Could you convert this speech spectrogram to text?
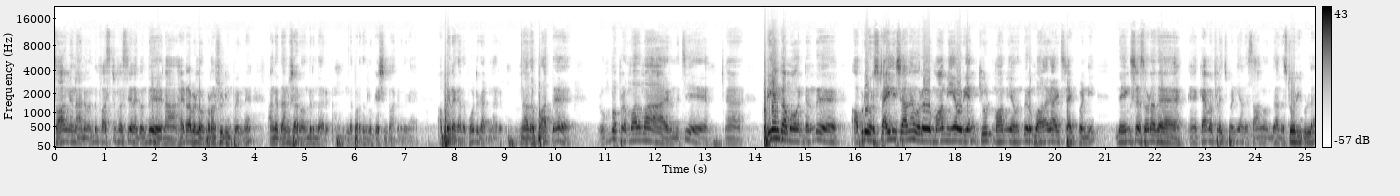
சாங்கு நான் வந்து ஃபஸ்ட்டு ஃபஸ்ட்டு எனக்கு வந்து நான் ஹைதராபாத்தில் ஒரு படம் ஷூட்டிங் போயிருந்தேன். அங்கே தனுஷார் வந்திருந்தார். இந்த படத்துக்கு லொக்கேஷன் பார்க்குறதுக்காக. அப்போ எனக்கு அதை போட்டு காட்டினார். நான் அதை பார்த்தேன். ரொம்ப பிரமாதமாக இருந்துச்சு. பிரியங்கா மோகன்ட்டருந்து அப்படி ஒரு ஸ்டைலிஷான ஒரு மாமியை ஒரு யங் கியூட் மாமியை வந்து ரொம்ப அழகாக எக்ஸ்ட்ராக்ட் பண்ணி இந்த யங்ஸ்டர்ஸோட அதை கேமஃப்ளேஜ் பண்ணி அந்த சாங்கை வந்து அந்த ஸ்டோரிக்குள்ளே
